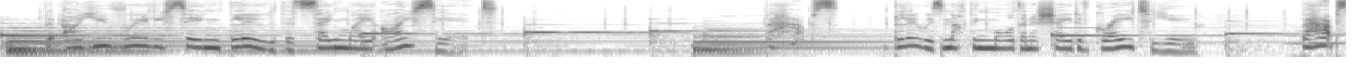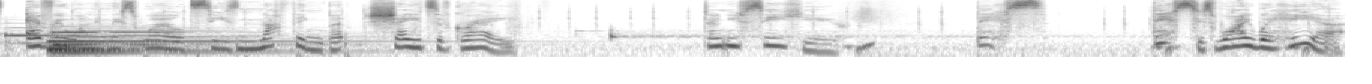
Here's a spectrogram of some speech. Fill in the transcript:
But are you really seeing blue the same way I see it? Perhaps blue is nothing more than a shade of grey to you. Perhaps everyone in this world sees nothing but shades of grey. Don't you see, Hue? This. This is why we're here.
